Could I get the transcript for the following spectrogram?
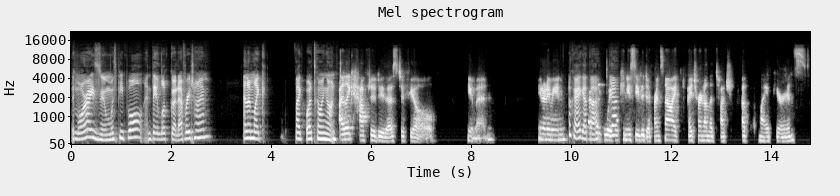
The more I Zoom with people and they look good every time, and I'm like, like what's going on? I like have to do this to feel human. You know what I mean? Okay, I get that. Like, wait, yeah. can you see the difference now? I, I turned on the touch up my appearance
